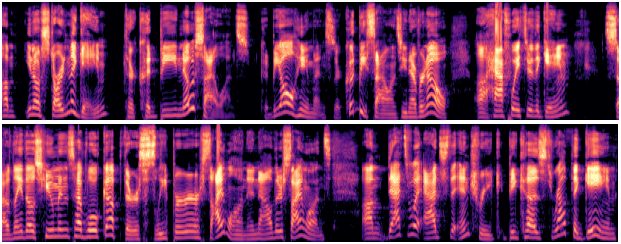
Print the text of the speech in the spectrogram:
um, you know, starting the game, there could be no Cylons. Could be all humans. There could be Cylons. You never know. Uh, halfway through the game, suddenly those humans have woke up. They're a sleeper Cylon, and now they're Cylons. Um, that's what adds to the intrigue because throughout the game,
